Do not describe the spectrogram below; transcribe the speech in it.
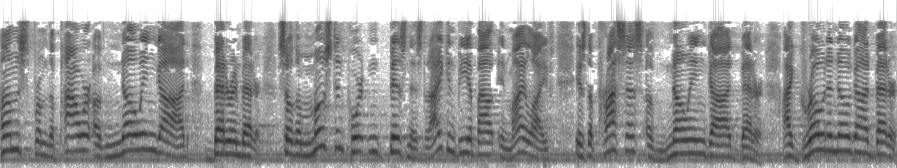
comes from the power of knowing God better and better. So, the most important business that I can be about in my life is the process of knowing God better. I grow to know God better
